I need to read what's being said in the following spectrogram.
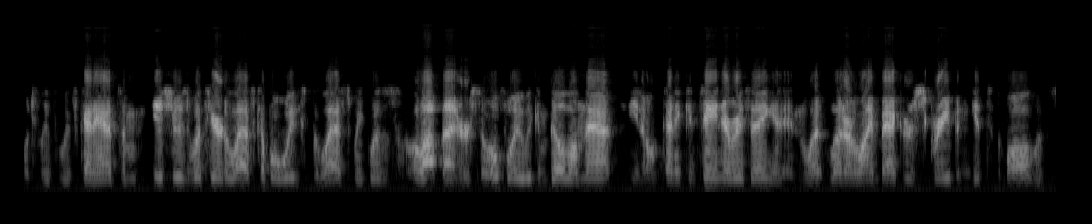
which we've, we've kind of had some issues with here the last couple of weeks, but last week was a lot better. So hopefully we can build on that, you know, kind of contain everything and, and let, let our linebackers scrape and get to the ball. It's,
